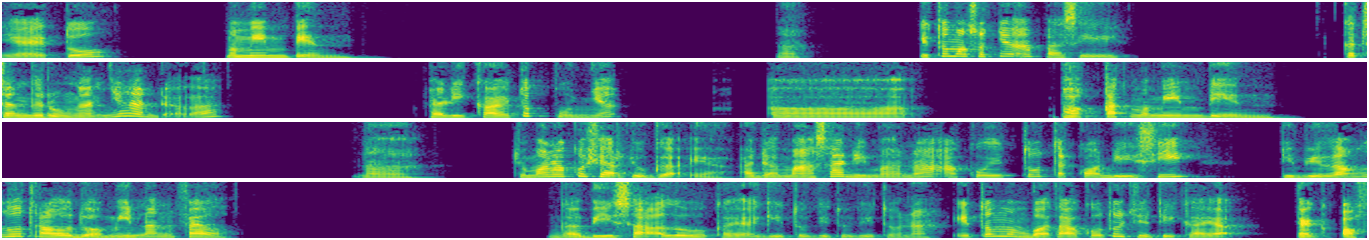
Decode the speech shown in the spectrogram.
yaitu memimpin. Nah, itu maksudnya apa sih? Kecenderungannya adalah Felika itu punya, uh, bakat memimpin. Nah, cuman aku share juga ya, ada masa di mana aku itu terkondisi dibilang, "Lu terlalu dominan, Vel." Nggak bisa lu kayak gitu gitu gitu. Nah, itu membuat aku tuh jadi kayak back off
